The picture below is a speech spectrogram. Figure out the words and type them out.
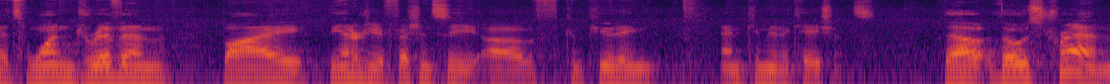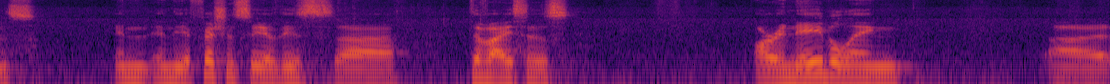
it's one driven by the energy efficiency of computing and communications. those trends in, in the efficiency of these uh, devices are enabling uh,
